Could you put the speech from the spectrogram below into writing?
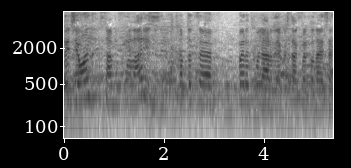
регіон Сабполаріс, тобто це передполярний, якось так перекладається.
